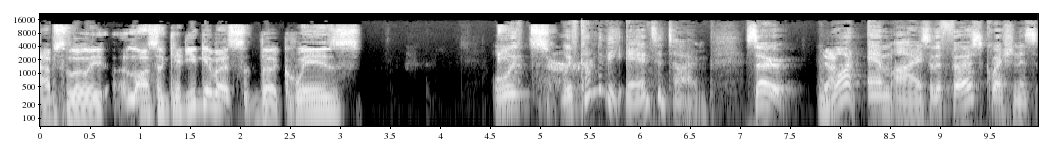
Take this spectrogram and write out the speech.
Absolutely. Lawson, can you give us the quiz? Well, we've, we've come to the answer time. So, Yeah. what am I? So the first question is,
